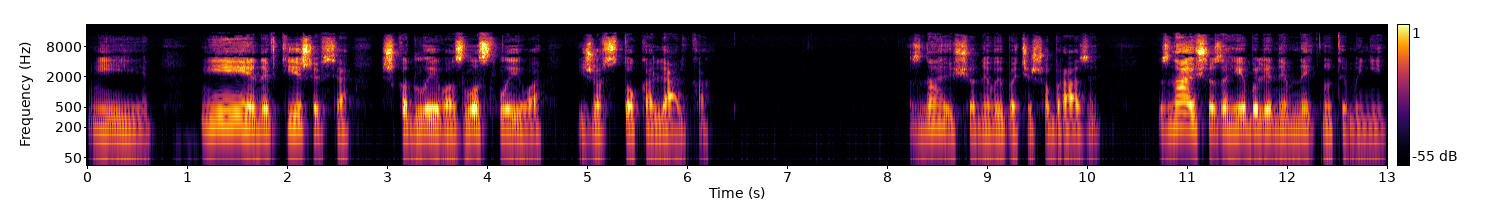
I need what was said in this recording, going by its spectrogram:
ні, ні, не втішився, шкодлива, злослива і жорстока лялька. Знаю, що не вибачиш образи. Знаю, що загибелі не вникнути мені.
